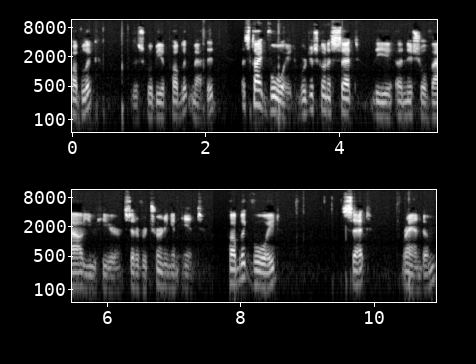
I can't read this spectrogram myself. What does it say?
public. This will be a public method. Let's type void. We're just going to set the initial value here instead of returning an int. Public void set random.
